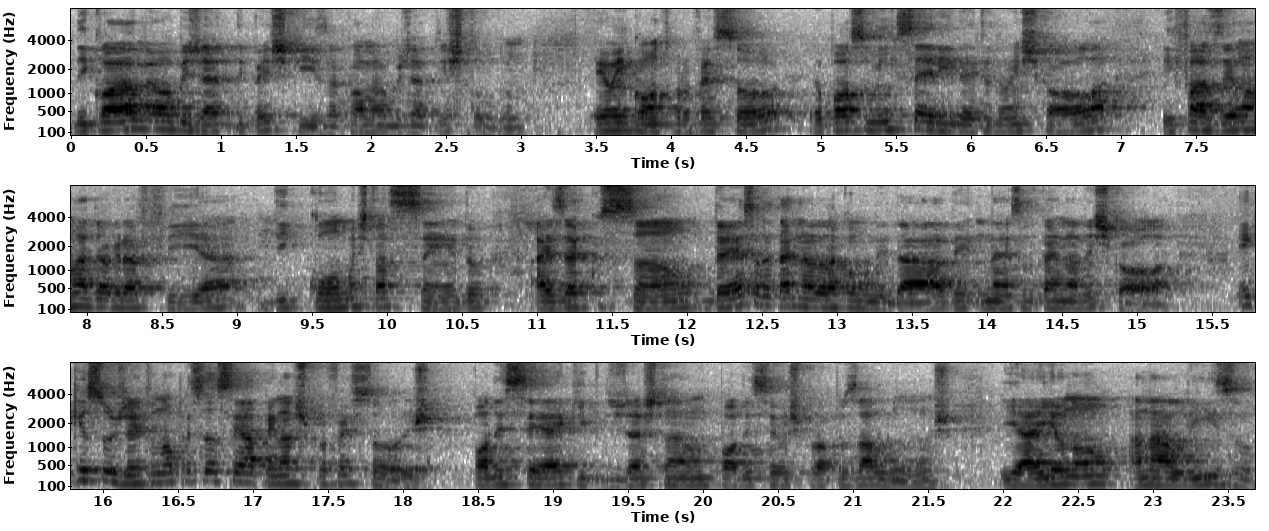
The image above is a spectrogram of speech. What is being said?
de qual é o meu objeto de pesquisa, qual é o meu objeto de estudo. Eu, enquanto professor, eu posso me inserir dentro de uma escola e fazer uma radiografia de como está sendo a execução dessa determinada comunidade nessa determinada escola. Em que o sujeito não precisa ser apenas os professores, pode ser a equipe de gestão, pode ser os próprios alunos. E aí eu não analiso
